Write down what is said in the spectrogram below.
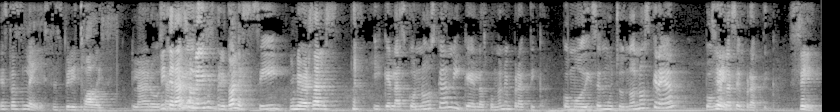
estas leyes espirituales. Claro. o sea, Literal son leyes espirituales, Sí, universales. y que las conozcan y que las pongan en práctica. Como dicen muchos, no nos crean, pónganlas Sí. en práctica. Sí,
